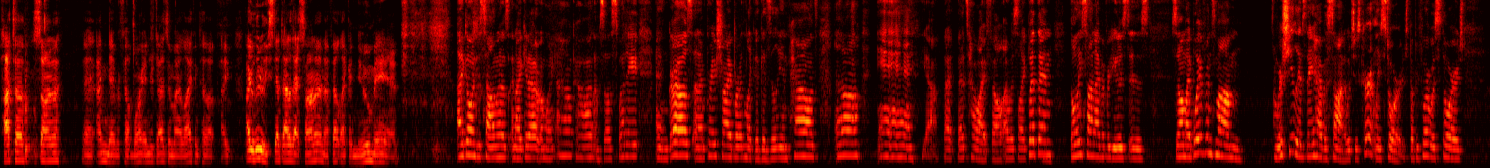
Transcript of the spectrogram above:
hot tub, sauna, man, I never felt more energized in my life until I I literally stepped out of that sauna and I felt like a new man. I go into saunas and I get out. I'm like, oh god, I'm so sweaty and gross, and I'm pretty sure I burned like a gazillion pounds. Oh, eh, yeah, that that's how I felt. I was like, but then the only sauna I've ever used is, so my boyfriend's mom, where she lives, they have a sauna which is currently storage, but before it was storage,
